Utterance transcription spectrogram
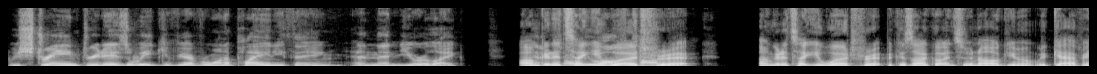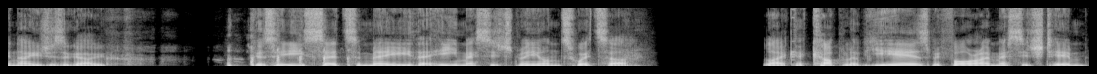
we stream three days a week if you ever want to play anything. And then you were like, I'm "Yeah, going to so take your off word for it. Topic." I'm going to take your word for it because I got into an argument with Gavin ages ago because he said to me that he messaged me on Twitter like a couple of years before I messaged him.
